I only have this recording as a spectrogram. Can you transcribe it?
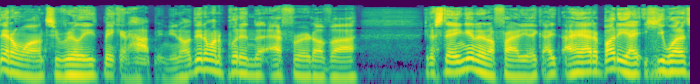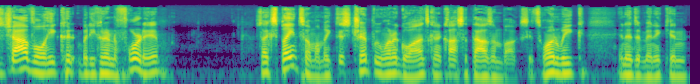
they don't want to really make it happen. You know, they don't want to put in the effort of uh, you know, staying in it on a Friday. Like I, I had a buddy, I, he wanted to travel, he couldn't, but he couldn't afford it. So I explained to him, I'm like, this trip we want to go on, it's gonna cost a thousand bucks. It's one week in the Dominican.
